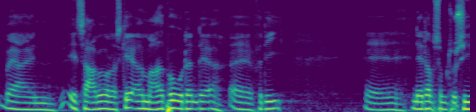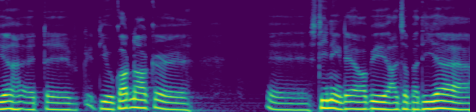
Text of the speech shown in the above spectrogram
være en etape, hvor der sker meget på den der, øh, fordi øh, netop som du siger, at øh, de er jo godt nok, øh, øh, stigningen deroppe i Alta Badia er,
